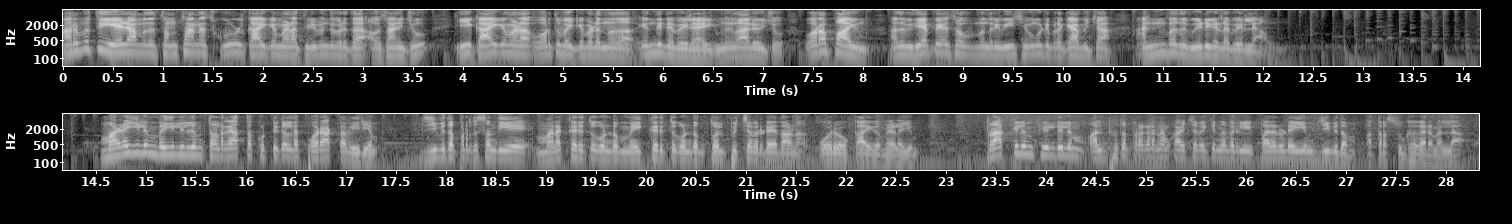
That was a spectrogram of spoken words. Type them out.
അറുപത്തിയേഴാമത് സംസ്ഥാന സ്കൂൾ കായികമേള തിരുവനന്തപുരത്ത് അവസാനിച്ചു. ഈ കായികമേള ഓർത്തു വയ്ക്കപ്പെടുന്നത് എന്തിന്റെ പേരിലായിരിക്കും? നിങ്ങൾ ആലോചിച്ചു. ഉറപ്പായും അത് വിദ്യാഭ്യാസ വകുപ്പ് മന്ത്രി വി. ശിവൻകുട്ടി പ്രഖ്യാപിച്ച അൻപത് വീടുകളുടെ പേരിലാവും. മഴയിലും വെയിലിലും തളരാത്ത കുട്ടികളുടെ പോരാട്ട വീര്യം ജീവിത പ്രതിസന്ധിയെ മനക്കരുത്തുകൊണ്ടും മെയ്ക്കരുത്തുകൊണ്ടും തോൽപ്പിച്ചവരുടേതാണ് ഓരോ കായികമേളയും. ട്രാക്കിലും ഫീൽഡിലും അത്ഭുത പ്രകടനം കാഴ്ചവെക്കുന്നവരിൽ പലരുടെയും ജീവിതം അത്ര സുഖകരമല്ല.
